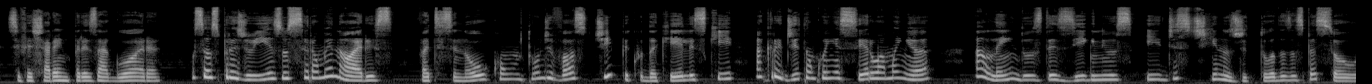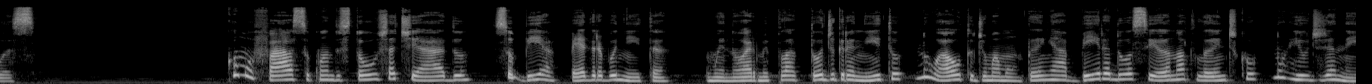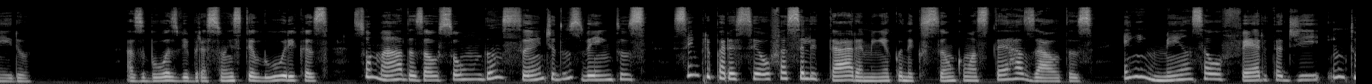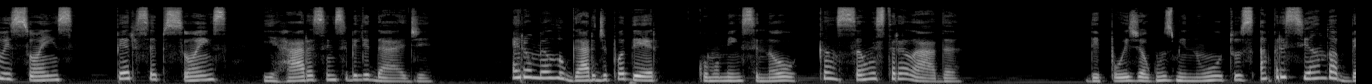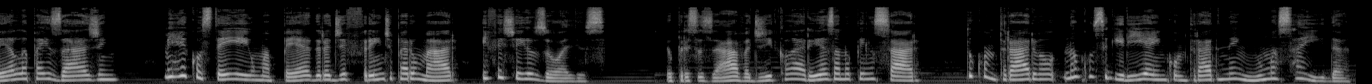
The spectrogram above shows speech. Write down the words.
Se fechar a empresa agora, os seus prejuízos serão menores, vaticinou com um tom de voz típico daqueles que acreditam conhecer o amanhã, além dos desígnios e destinos de todas as pessoas. Como faço quando estou chateado? Subi a Pedra Bonita um enorme platô de granito no alto de uma montanha à beira do Oceano Atlântico, no Rio de Janeiro. As boas vibrações telúricas, somadas ao som dançante dos ventos, sempre pareceu facilitar a minha conexão com as terras altas, em imensa oferta de intuições, percepções e rara sensibilidade. Era o meu lugar de poder, como me ensinou Canção Estrelada. Depois de alguns minutos, apreciando a bela paisagem, me recostei em uma pedra de frente para o mar e fechei os olhos. Eu precisava de clareza no pensar, do contrário, não conseguiria encontrar nenhuma saída.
